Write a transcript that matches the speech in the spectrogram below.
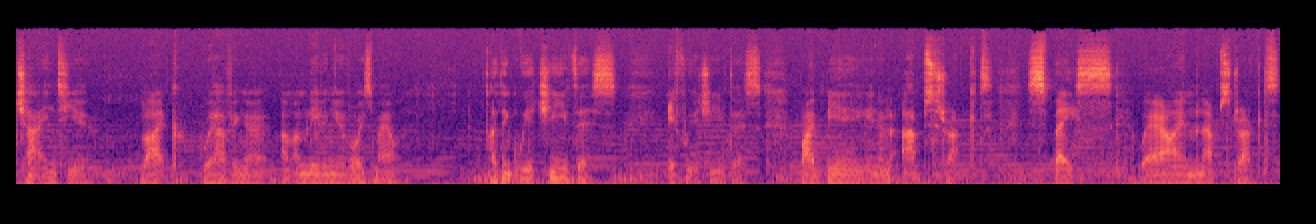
chatting to you like we're having a. I'm leaving you a voicemail. I think we achieve this, if we achieve this, by being in an abstract space where I'm an abstract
